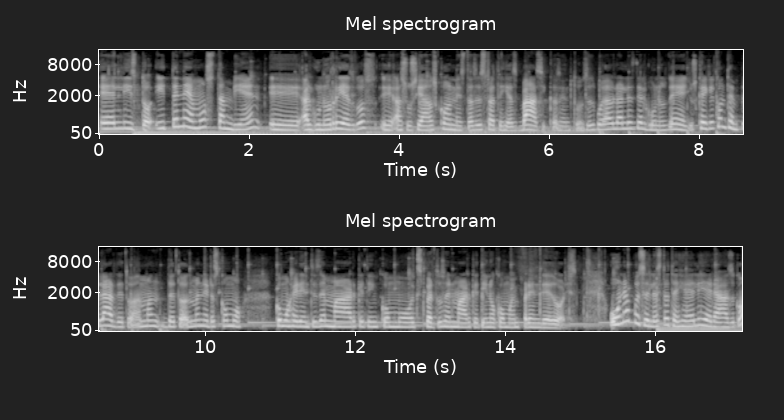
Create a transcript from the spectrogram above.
eh, listo. Y tenemos también eh, algunos riesgos eh, asociados con estas estrategias básicas. Entonces voy a hablarles de algunos de ellos que hay que contemplar de todas, de todas maneras como, como gerentes de marketing, como expertos en marketing o como emprendedores. Una pues es la estrategia de liderazgo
